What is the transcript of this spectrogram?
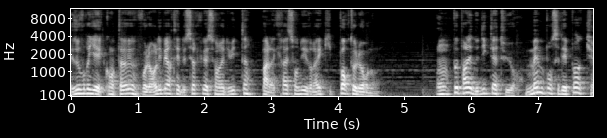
Les ouvriers, quant à eux, voient leur liberté de circulation réduite par la création de livrets qui portent leur nom. On peut parler de dictature, même pour cette époque,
